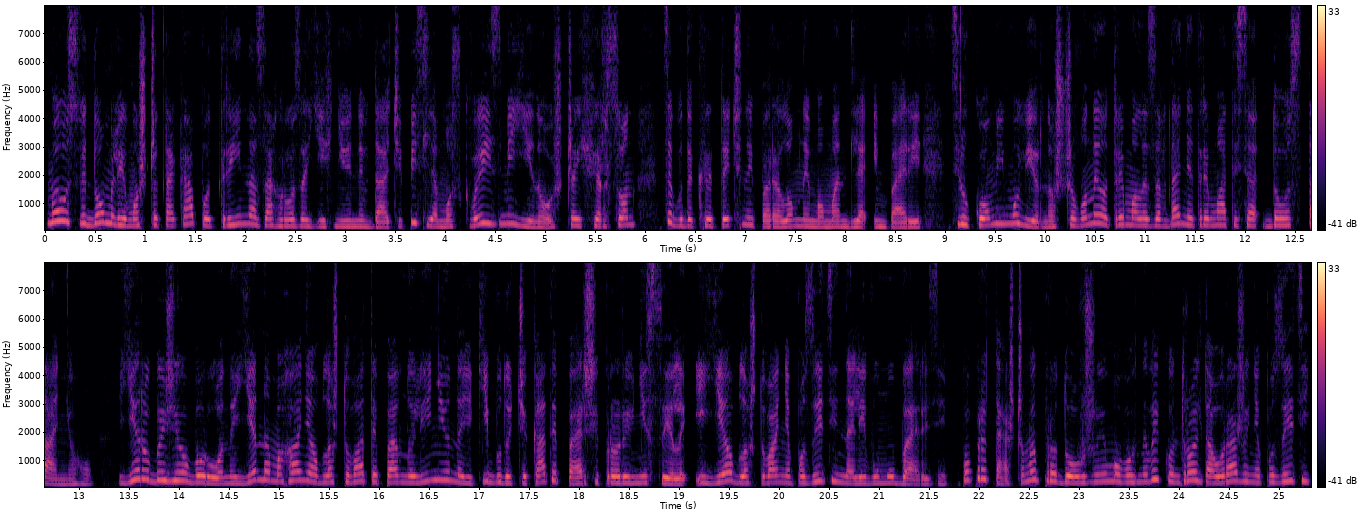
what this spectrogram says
Ми усвідомлюємо, що така потрійна загроза їхньої невдачі після Москви і Зміїного, ще й Херсон це буде критичний переломний момент для імперії. Цілком ймовірно, що вони отримали завдання триматися до останнього. Є рубежі оборони, є намагання облаштувати певну лінію, на якій будуть чекати перші проривні сили, і є облаштування позицій на лівому березі. Попри те, що ми продовжуємо вогневий контроль та ураження позицій,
